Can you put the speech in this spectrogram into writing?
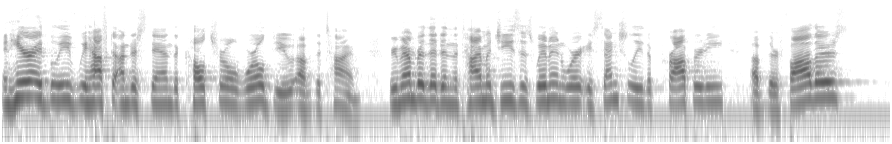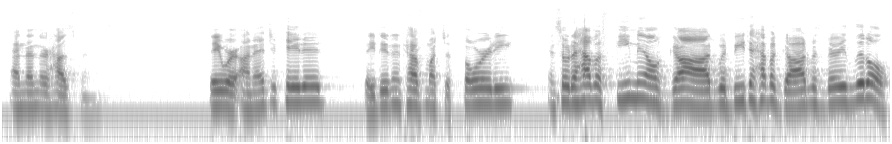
And here I believe we have to understand the cultural worldview of the time. Remember that in the time of Jesus, women were essentially the property of their fathers and then their husbands. They were uneducated, they didn't have much authority, and so to have a female God would be to have a God with very little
